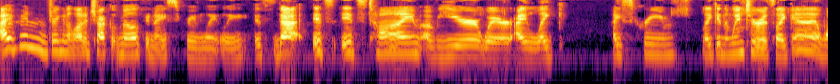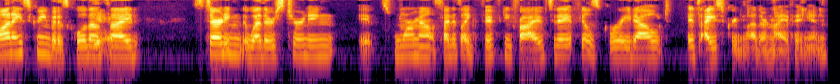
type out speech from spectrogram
I've been drinking a lot of chocolate milk and ice cream lately. It's that it's it's time of year where I like ice cream. Like in the winter, it's like, eh, I want ice cream, but it's cold Yeah. outside. Starting, the weather's turning. It's warm outside. It's like 55 today. It feels great out. It's ice cream weather, in my opinion.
